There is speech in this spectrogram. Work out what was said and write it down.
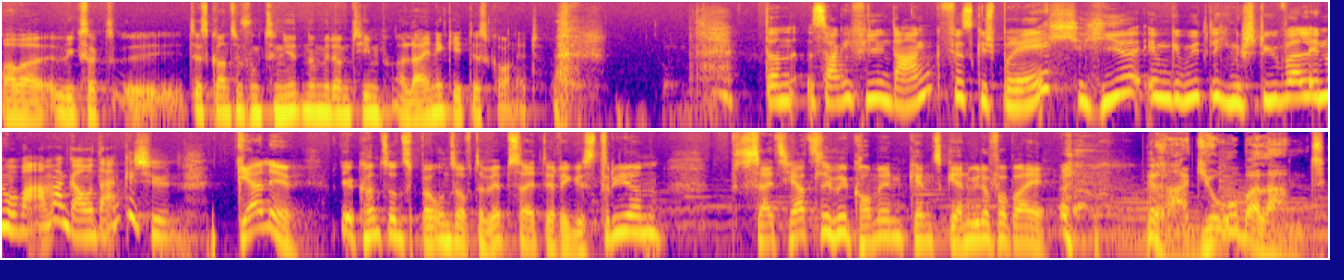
Aber wie gesagt, äh, das Ganze funktioniert nur mit einem Team. Alleine geht das gar nicht. Dann sage ich vielen Dank fürs Gespräch hier im gemütlichen Stüberl in Hobarmagau. Dankeschön. Gerne. Ihr könnt uns bei uns auf der Webseite registrieren. Seid herzlich willkommen, kommt gern wieder vorbei. Radio Oberland.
